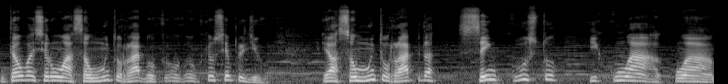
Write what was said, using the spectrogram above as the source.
Então vai ser uma ação muito rápida, o, o, que eu sempre digo, é uma ação muito rápida, sem custo e com, a, com, a,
